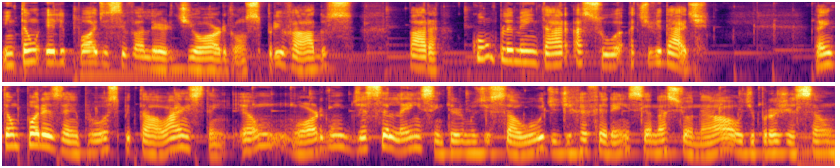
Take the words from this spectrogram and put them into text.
Então, ele pode se valer de órgãos privados para complementar a sua atividade. Tá? Então, por exemplo, o Hospital Einstein é um órgão de excelência em termos de saúde, de referência nacional, de projeção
